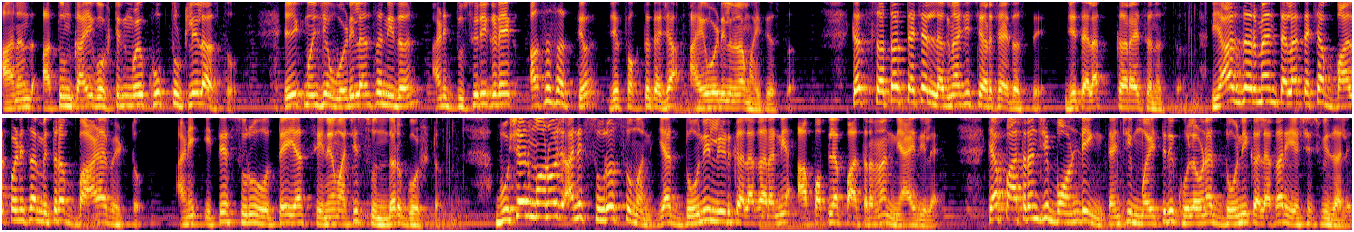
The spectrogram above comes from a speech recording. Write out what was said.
आनंद आतून काही गोष्टींमुळे खूप तुटलेला असतो. एक म्हणजे वडिलांचं निधन आणि दुसरीकडे एक असं सत्य जे फक्त त्याच्या आई वडिलांना माहिती असतं. त्यात सतत त्याच्या लग्नाची चर्चा येत असते जे त्याला करायचं नसतं. याच दरम्यान त्याला त्याच्या बालपणीचा मित्र बाळ्या भेटतो. आणि इथे सुरू होते या सिनेमाची सुंदर गोष्ट. भूषण मनोज आणि सूरज सुमन या दोन्ही लीड कलाकारांनी आपापल्या पात्रांना न्याय दिलाय. त्या पात्रांची बॉन्डिंग त्यांची मैत्री खुलवण्यात दोन्ही कलाकार यशस्वी झाले.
